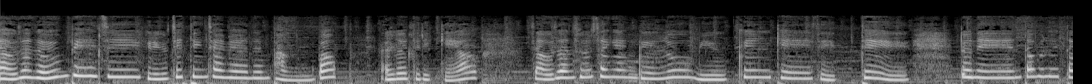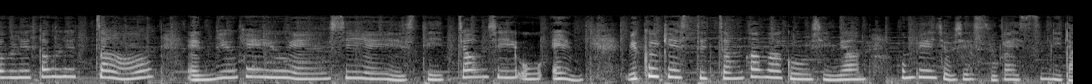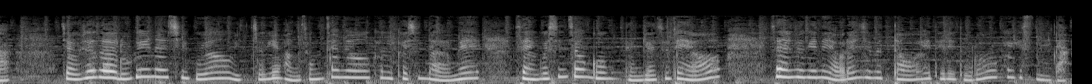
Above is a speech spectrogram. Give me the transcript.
자, 우선 저희 홈페이지 그리고 채팅 참여하는 방법 알려드릴게요. 자, 우선 순상 한글로 뮤클캐스트 또는 www.mukulcast.com 뮤클캐스트.com 하고 오시면 홈페이지 오실 수가 있습니다. 자, 오셔서 로그인 하시고요. 위쪽에 방송 참여 클릭하신 다음에 사연과 신청곡 남겨주세요. 소개는 11시부터 해드리도록 하겠습니다.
